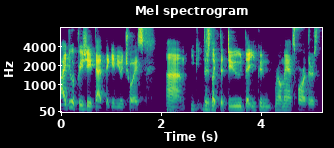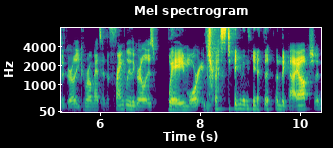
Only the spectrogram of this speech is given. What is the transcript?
I do appreciate that they give you a choice um you, there's like the dude that you can romance or there's the girl you can romance and the, frankly the girl is way more interesting than the other than the guy option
